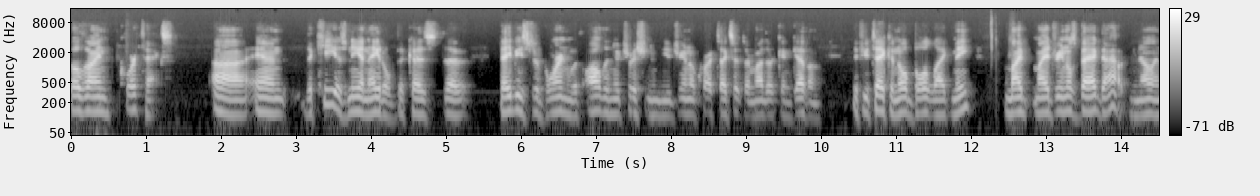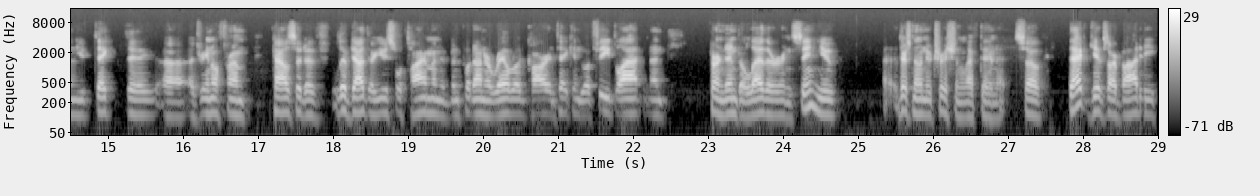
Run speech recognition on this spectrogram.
bovine cortex. Uh, and the key is neonatal because the babies are born with all the nutrition in the adrenal cortex that their mother can give them. If you take an old bull like me, my, my adrenals bagged out, you know, and you take the uh, adrenal from cows that have lived out their useful time and have been put on a railroad car and taken to a feedlot and then turned into leather and sinew, uh, there's no nutrition left in it. So that gives our body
